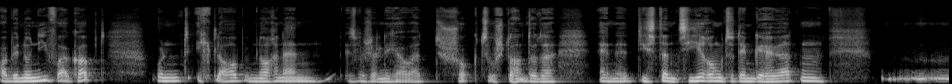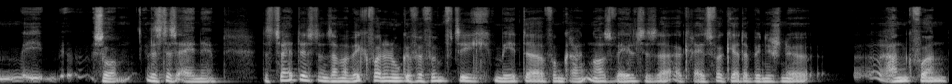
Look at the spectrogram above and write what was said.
Habe ich noch nie vorher gehabt. Und ich glaube, im Nachhinein ist wahrscheinlich auch ein Schockzustand oder eine Distanzierung zu dem Gehörten. So, das ist das eine. Das zweite ist, dann sind wir weggefahren, ungefähr 50 Meter vom Krankenhaus Wels ist ein Kreisverkehr, da bin ich schnell rangefahren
